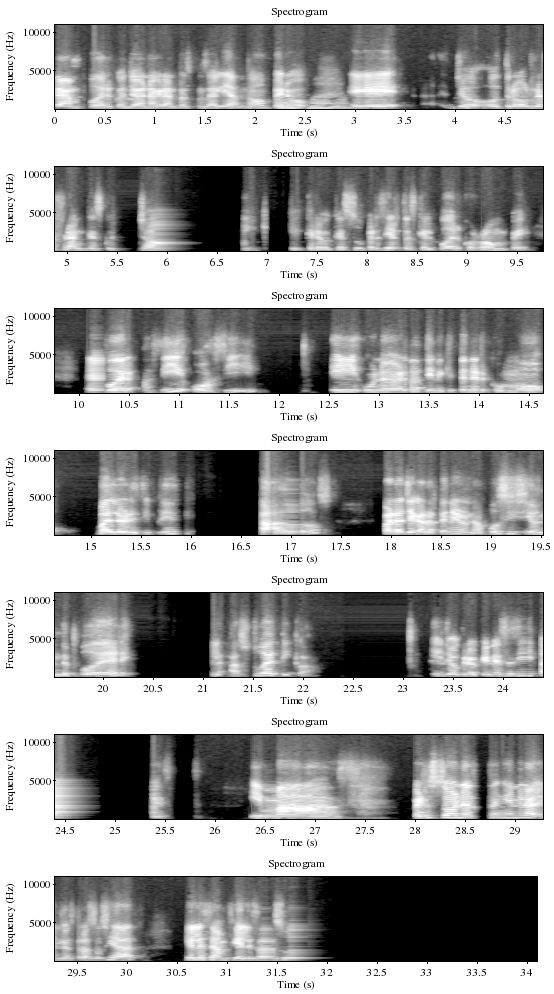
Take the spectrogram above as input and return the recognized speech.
gran poder conlleva una gran responsabilidad, ¿no? Pero eh, yo otro refrán que he escuchado y que creo que es súper cierto es que el poder corrompe. El poder así o así y uno de verdad tiene que tener como valores y principios para llegar a tener una posición de poder a su ética. Y yo creo que necesitamos y más personas en general en nuestra sociedad que le sean fieles a su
